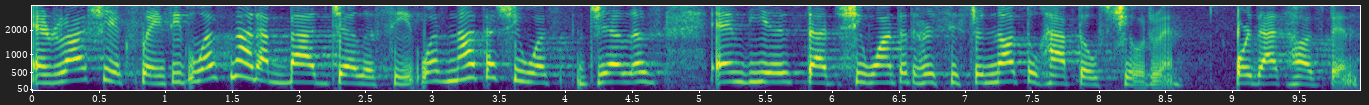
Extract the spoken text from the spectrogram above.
And Rashi explains it was not a bad jealousy. It was not that she was jealous, envious, that she wanted her sister not to have those children or that husband.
